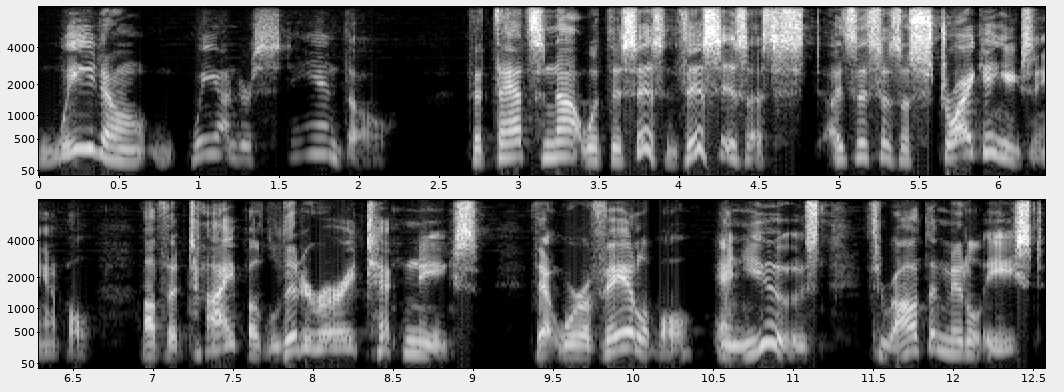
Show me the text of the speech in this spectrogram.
we don't, we understand though, that that's not what this is. This is a, this is a striking example of the type of literary techniques that were available and used throughout the Middle East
